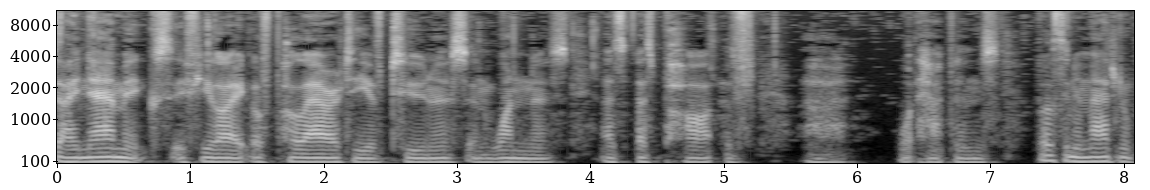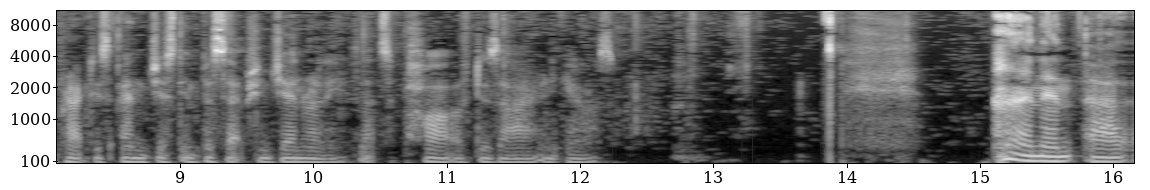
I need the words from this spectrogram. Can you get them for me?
dynamics, if you like, of polarity, of two-ness and oneness as, as part of uh, what happens both in imaginal practice and just in perception generally. So that's a part of desire and eros. and then uh,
